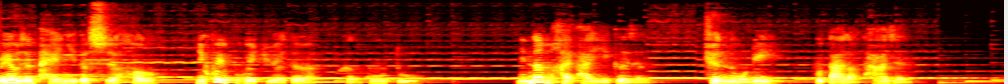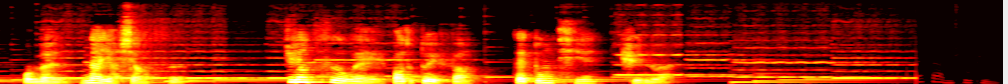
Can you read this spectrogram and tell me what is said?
没有人陪你的时候你会不会觉得很孤独？你那么害怕一个人却努力不打扰他人。我们那样相似就像刺猬抱着对方在冬天取暖。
